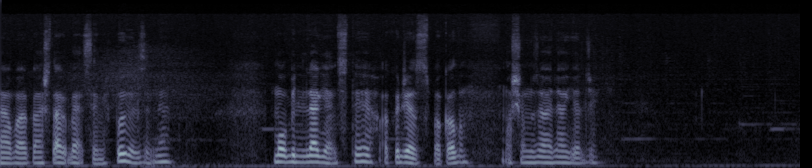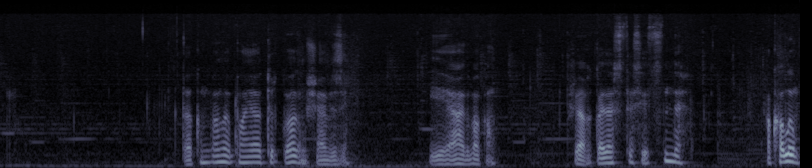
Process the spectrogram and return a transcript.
merhaba arkadaşlar ben Semih. Bugün sizinle Mobile Legends'te akacağız bakalım. Maçımız hala gelecek. Takımda da bayağı Türk varmış ya bizim. İyi hadi bakalım. Şu arkadaş da seçsin de. Bakalım.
